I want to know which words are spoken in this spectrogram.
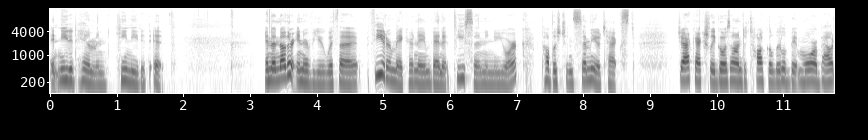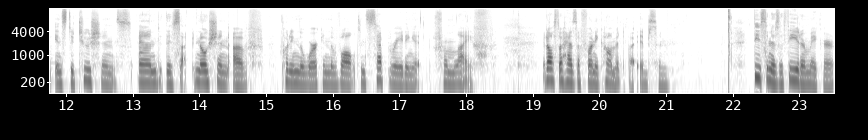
It needed him, and he needed it. In another interview with a theater maker named Bennett Thiessen in New York, published in Semiotext, Jack actually goes on to talk a little bit more about institutions and this notion of putting the work in the vault and separating it from life. It also has a funny comment about Ibsen. Thiessen is a theater maker.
